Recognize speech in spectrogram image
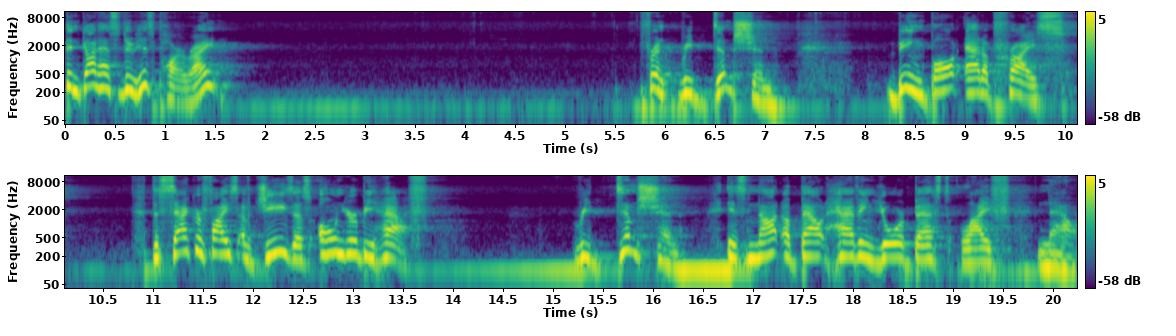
then God has to do his part, right? Friend, redemption, being bought at a price, the sacrifice of Jesus on your behalf, redemption is not about having your best life now.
